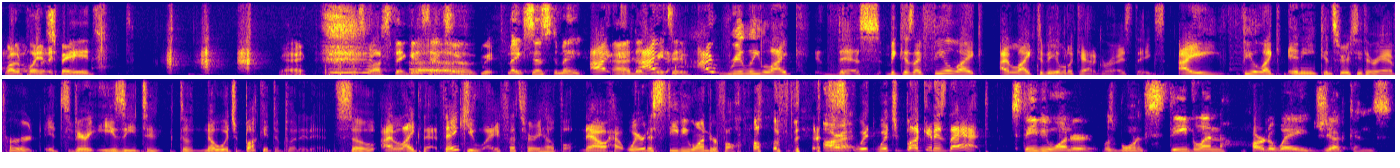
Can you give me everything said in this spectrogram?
while they're playing spades. Okay, that's what I was thinking. It sounds so uh, weird. Makes sense to me. I, ah, it does I, me too. I really like this because I feel like I like to be able to categorize things. I feel like any conspiracy theory I've heard, it's very easy to, to know which bucket to put it in. So I like that. Thank you, Lafe. That's very helpful. Now, how, where does Stevie Wonder fall in all of this? All right. Which, which bucket is that? Stevie Wonder was born Stephen Hardaway Judkins,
